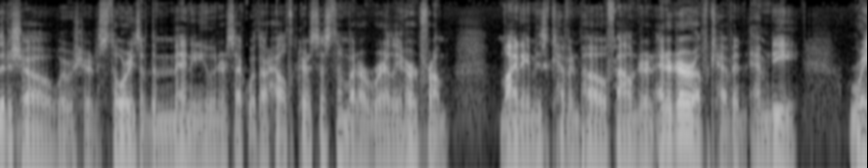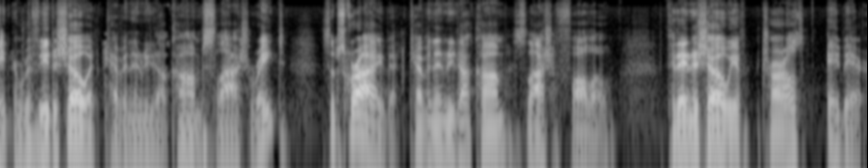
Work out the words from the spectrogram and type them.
to the show where we share the stories of the many who intersect with our healthcare system but are rarely heard from. My name is Kevin Pho, founder and editor of Kevin MD. Rate and review the show at kevinmd.com slash rate. Subscribe at kevinmd.com slash follow. Today in the show, we have Charles Hebert.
